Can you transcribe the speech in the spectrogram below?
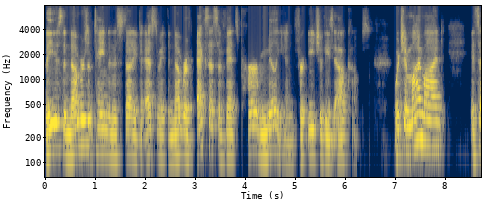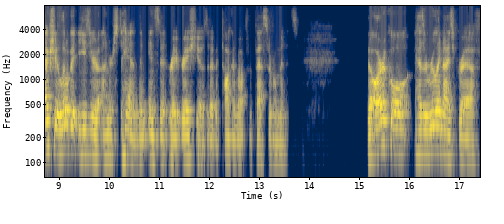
They used the numbers obtained in this study to estimate the number of excess events per million for each of these outcomes, which in my mind it's actually a little bit easier to understand than incident rate ratios that I've been talking about for the past several minutes. The article has a really nice graph,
